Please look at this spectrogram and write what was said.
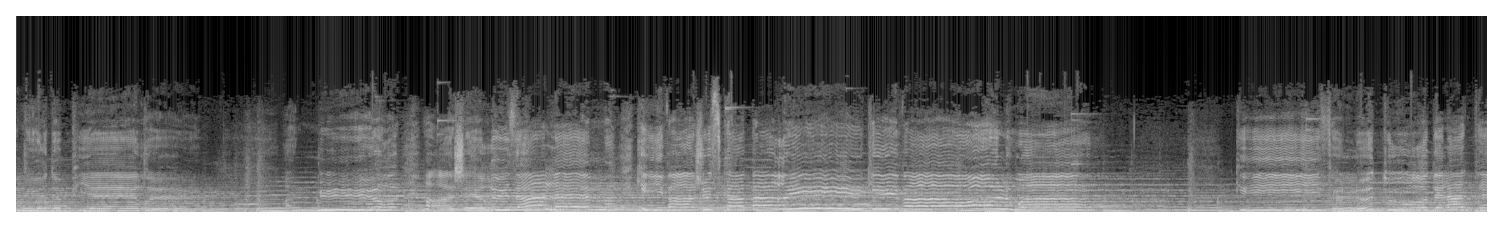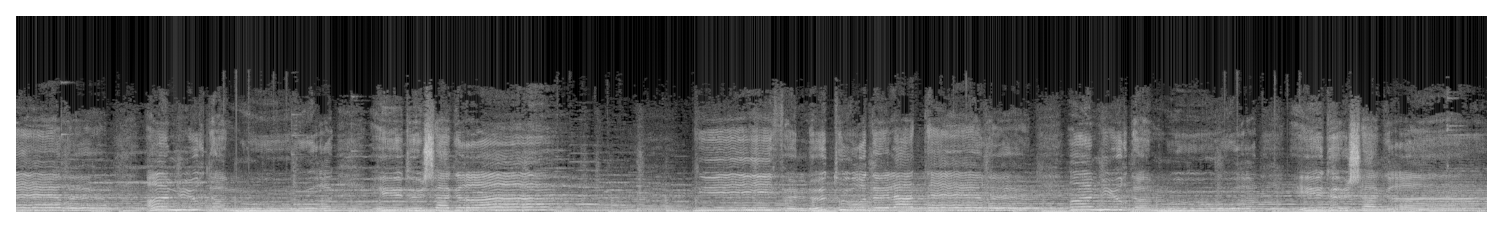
mur de pierre, un mur à Jérusalem qui va jusqu'à Paris, qui va au loin, qui fait le tour de la terre, un mur d'amour et de chagrin, qui fait le tour de la terre, chagrin.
